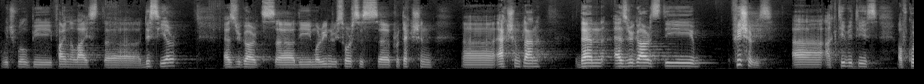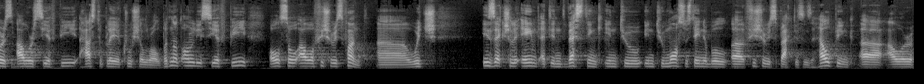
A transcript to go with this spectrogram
which will be finalized uh, this year. As regards uh, the marine resources uh, protection uh, action plan, then as regards the fisheries uh, activities, of course, our CFP has to play a crucial role. But not only CFP, also our fisheries fund, which is actually aimed at investing into, into more sustainable uh, fisheries practices, helping uh, our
